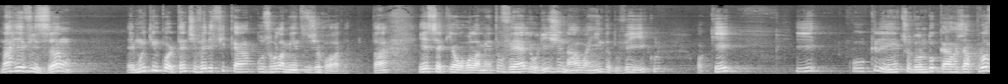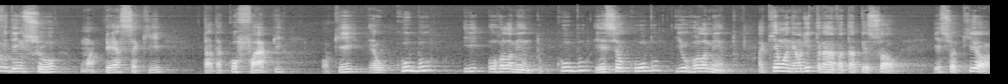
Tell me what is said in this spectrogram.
na revisão, é muito importante verificar os rolamentos de roda, tá? Esse aqui é o rolamento velho, original ainda do veículo, ok? E o cliente, o dono do carro, já providenciou uma peça aqui, tá? Da COFAP, ok? É o cubo e o rolamento. Cubo, esse é o cubo e o rolamento. Aqui é um anel de trava, tá, pessoal? Isso aqui, ó,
